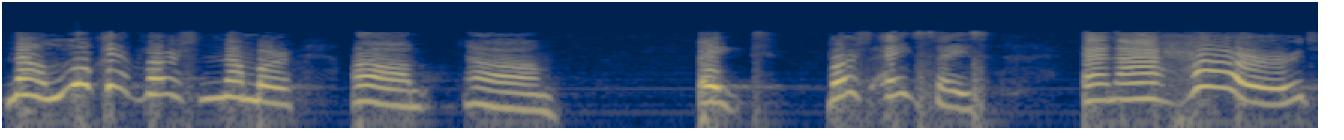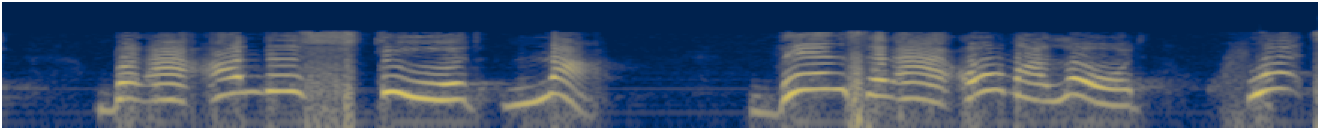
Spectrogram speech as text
Now look at verse number um, um, 8. Verse 8 says, And I heard, but I understood not. Then said I, O my Lord, what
